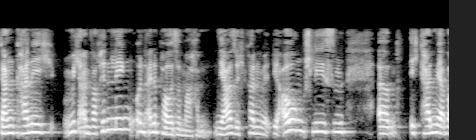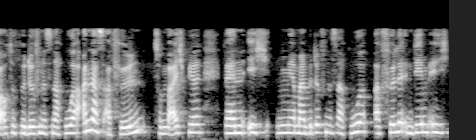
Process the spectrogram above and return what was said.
dann kann ich mich einfach hinlegen und eine Pause machen. Ja, also ich kann mir die Augen schließen. Ähm, ich kann mir aber auch das Bedürfnis nach Ruhe anders erfüllen. Zum Beispiel, wenn ich mir mein Bedürfnis nach Ruhe erfülle, indem ich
